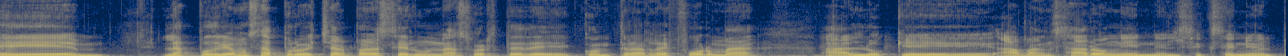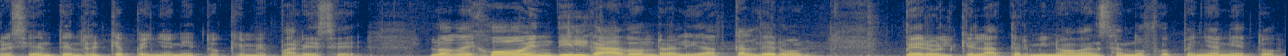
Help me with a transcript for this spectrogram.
eh, la podríamos aprovechar para hacer una suerte de contrarreforma a lo que avanzaron en el sexenio del presidente Enrique Peña Nieto, que me parece, lo dejó endilgado en realidad Calderón, pero el que la terminó avanzando fue Peña Nieto.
